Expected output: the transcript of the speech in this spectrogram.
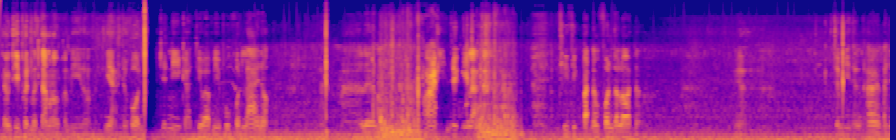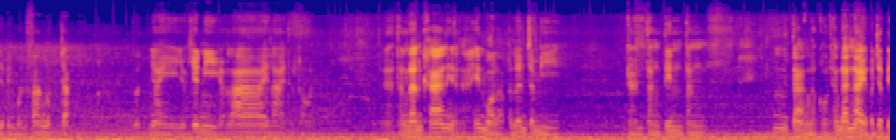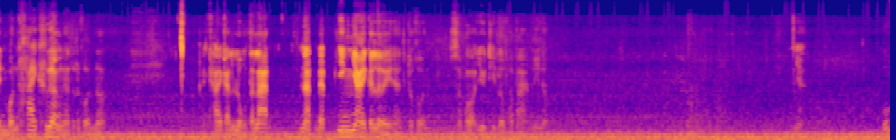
แต่บางทีเพิ่นมาตำเขาก็มีเนาะเนี่ยทุกคนเช่นนี้ก็ที่ว่ามีผู้คนไล่เนาะมาเริ่มไปทึกอีละที่ทิกปัดน้ำฝนตลอดเนาะเนี่ยจะมีทางข้างก็จะเป็นเหมือนฟางรถจักร รถใหญ่อยู่เช่นี้ก็ไล่ไล่ทุกตอนทางด้านข้างเนี่ยเห็นบอลก็เริ่มจะมีการตั้งเต็นตั้งต่างแล้วก็ทางด้านในก็จะเป็นบนค่ายเครื่องนะทุกคนเนาะคล้ายกันลงตลาดหนัดแบบยิ่งใหญ่กันเลยนะทุกคนเฉพาะอยู่ที่โรงพบาลนี้เนาะเนี่ยอู้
